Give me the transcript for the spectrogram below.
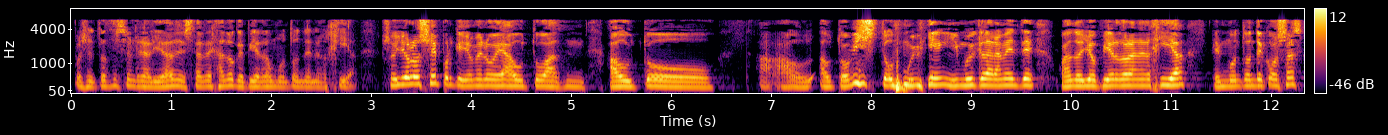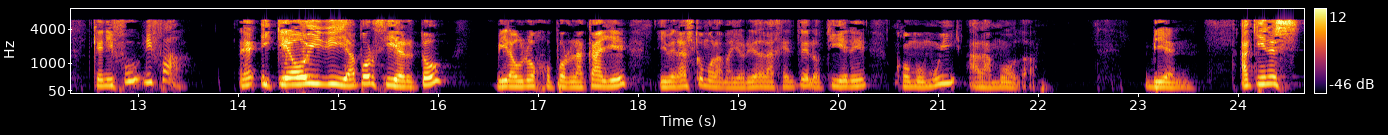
pues entonces en realidad está dejando que pierda un montón de energía. Eso yo lo sé porque yo me lo he auto, auto autovisto muy bien y muy claramente cuando yo pierdo la energía en un montón de cosas que ni fu ni fa. ¿Eh? Y que hoy día, por cierto, mira un ojo por la calle y verás como la mayoría de la gente lo tiene como muy a la moda. Bien, a quienes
